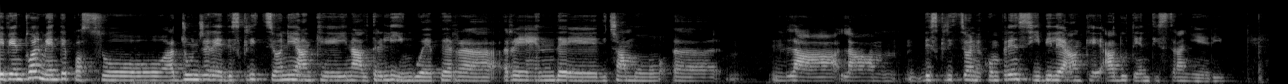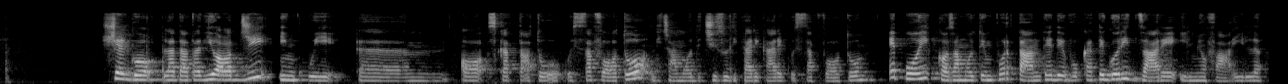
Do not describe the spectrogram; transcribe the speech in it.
Eventualmente posso aggiungere descrizioni anche in altre lingue per rendere diciamo, eh, la, la, descrizione comprensibile anche ad utenti stranieri. Scelgo la data di oggi in cui ehm, ho scattato questa foto, diciamo ho deciso di caricare questa foto e poi, cosa molto importante, devo categorizzare il mio file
